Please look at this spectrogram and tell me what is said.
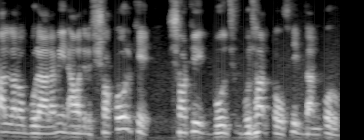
আল্লাহ রব্বুল আলমিন আমাদের সকলকে সঠিক বুঝ, বুঝার তৌফিক দান করুক।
